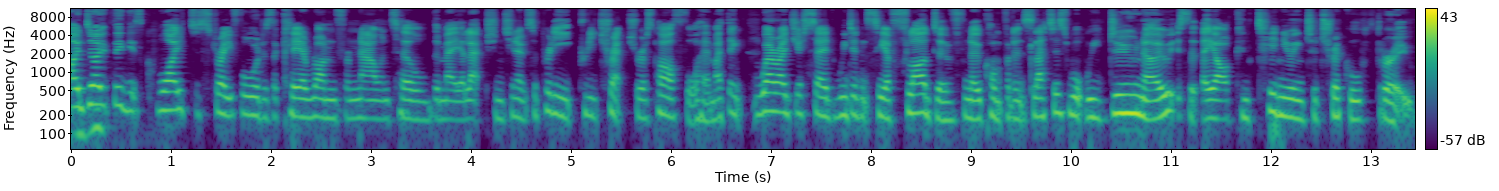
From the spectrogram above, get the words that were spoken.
I don't think it's quite as straightforward as a clear run from now until the May elections. You know, it's a pretty pretty treacherous path for him. I think where I just said we didn't see a flood of no confidence letters, what we do know is that they are continuing to trickle through.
